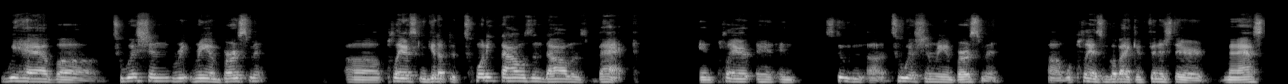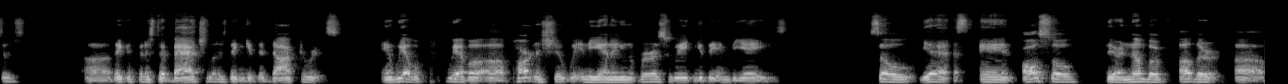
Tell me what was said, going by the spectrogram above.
We have uh, tuition re- reimbursement. Uh, players can get up to twenty thousand dollars back in player in, in student uh, tuition reimbursement. Uh, where players can go back and finish their masters uh, they can finish their bachelor's, they can get their doctorates, and we have a we have a, a partnership with Indiana University they can get the MBAs. So yes, and also there are a number of other uh,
